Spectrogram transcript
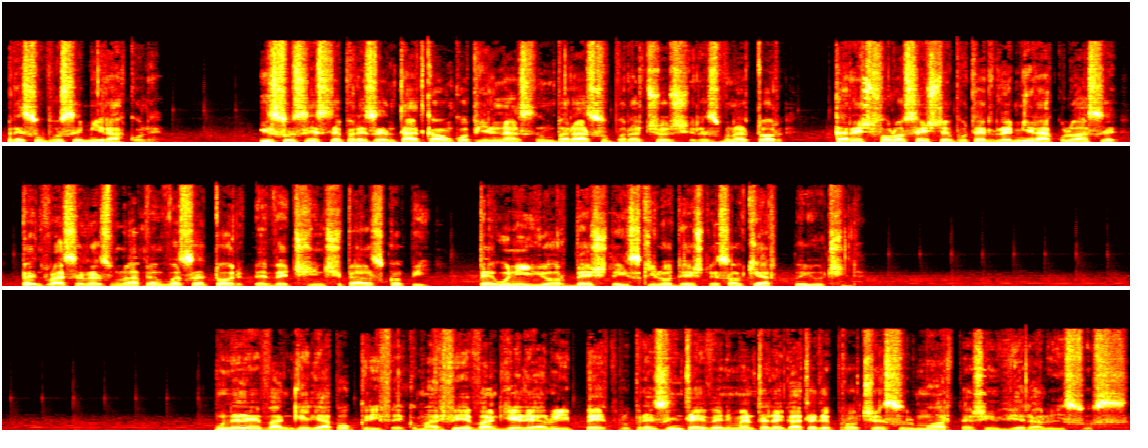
presupuse miracole. Isus este prezentat ca un copil nas, împărat, supărăcios și răzbunător, care își folosește puterile miraculoase pentru a se răzbuna pe învățători, pe vecini și pe alți copii. Pe unii îi orbește, îi schilodește sau chiar îi ucide. Unele evanghelii apocrife, cum ar fi Evanghelia lui Petru, prezintă evenimente legate de procesul, moartea și învierea lui Isus.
